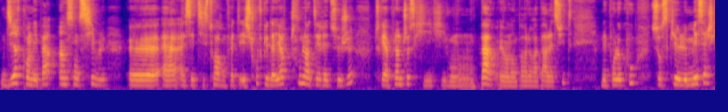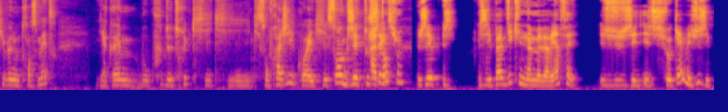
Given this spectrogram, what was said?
dire qu'on n'est pas insensible euh, à, à, cette histoire en fait. Et je trouve que d'ailleurs tout l'intérêt de ce jeu, parce qu'il y a plein de choses qui, qui vont pas, et on en parlera par la suite, mais pour le coup, sur ce que le message qu'il veut nous transmettre, il y a quand même beaucoup de trucs qui, qui, qui sont fragiles quoi, et qui sont obligés de toucher. Attention, j'ai j'ai pas dit qu'il ne m'avait rien fait je suis ok mais juste j'ai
